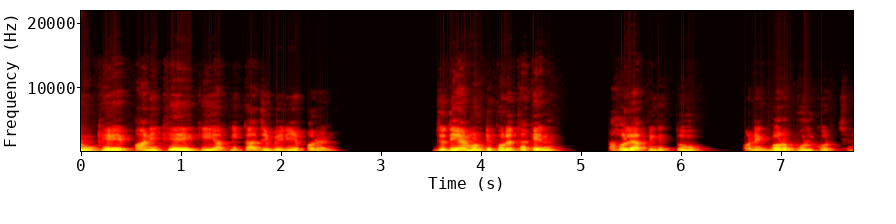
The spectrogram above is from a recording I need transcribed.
উঠে পানি খেয়ে কি আপনি কাজে বেরিয়ে পড়েন? যদি এমনটি করে থাকেন, তাহলে আপনি কিন্তু অনেক বড় ভুল করছেন।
